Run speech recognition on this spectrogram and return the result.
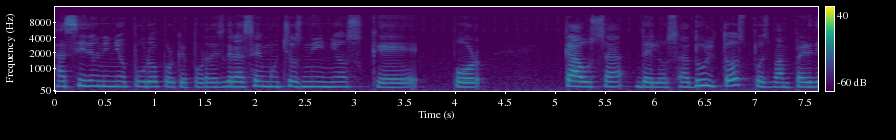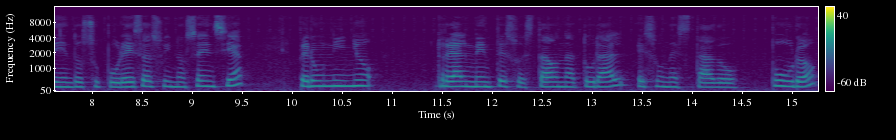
así de un niño puro porque por desgracia hay muchos niños que por causa de los adultos pues van perdiendo su pureza, su inocencia, pero un niño realmente su estado natural es un estado puro,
